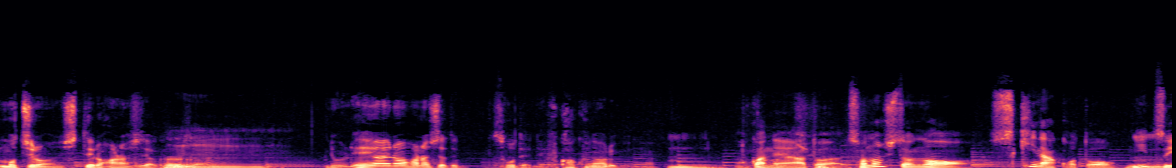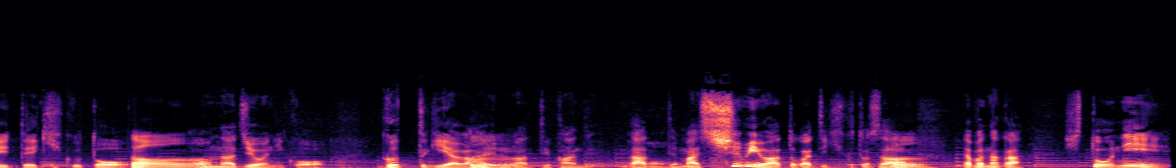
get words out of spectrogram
うもちろん知ってる話だけどさ、うん。でも恋愛の話だとそうだよね。深くなるよね。うん、とかねあとはその人の好きなことについて聞くと、あ同じようにこうグッとギアが入るなっていう感じがあって、うん。まあ趣味はとかって聞くとあ、さ、うん。やっぱなんか人に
